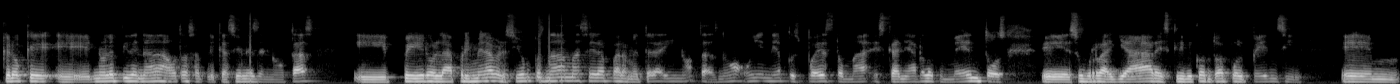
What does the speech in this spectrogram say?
Creo que eh, no le pide nada a otras aplicaciones de notas, eh, pero la primera versión pues nada más era para meter ahí notas, ¿no? Hoy en día pues puedes tomar, escanear documentos, eh, subrayar, escribir con tu Apple Pencil. Em,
